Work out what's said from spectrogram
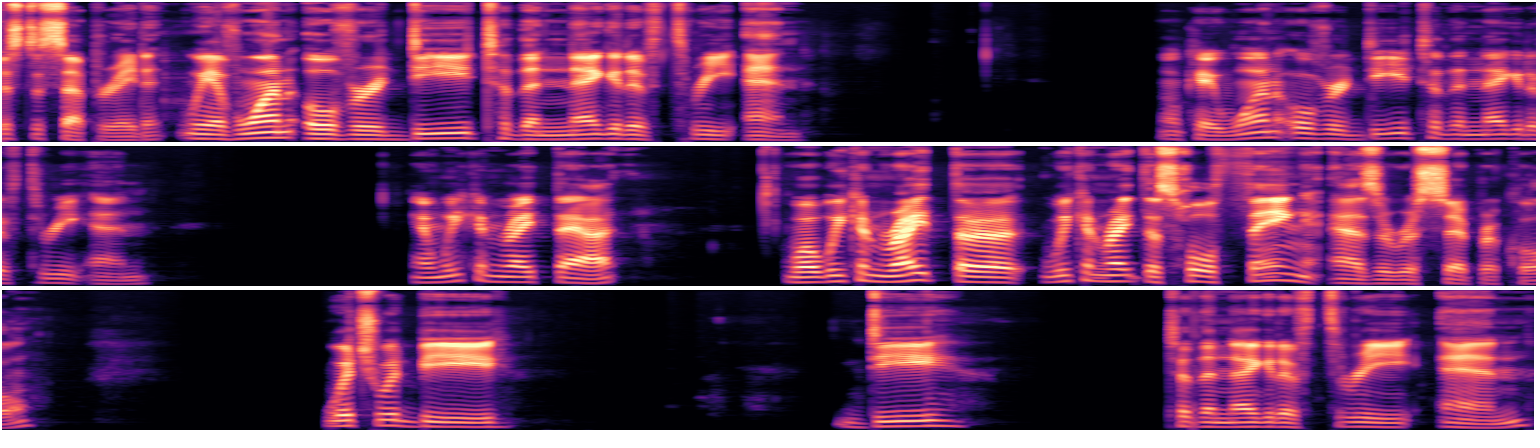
just to separate it. We have 1 over d to the negative 3n. Okay, 1 over d to the negative 3n. And we can write that, well, we can write the, we can write this whole thing as a reciprocal, which would be d to the negative 3n.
